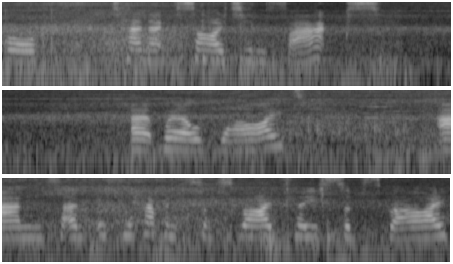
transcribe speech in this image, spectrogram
for 10 exciting facts uh, worldwide and um, if you haven't subscribed please subscribe.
